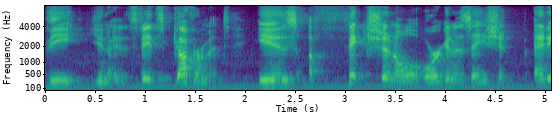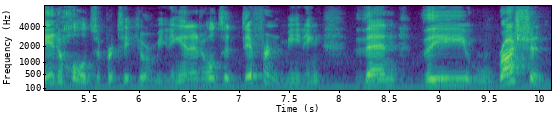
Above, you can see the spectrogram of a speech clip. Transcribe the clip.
the United States government is a fictional organization. And it holds a particular meaning, and it holds a different meaning than the Russian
